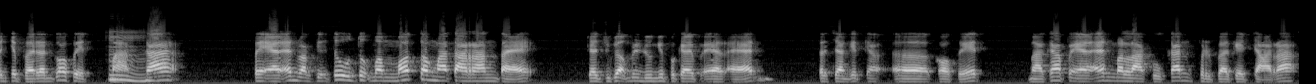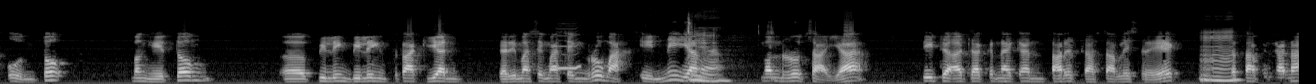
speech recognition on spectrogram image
penyebaran COVID. Hmm. Maka PLN waktu itu untuk memotong mata rantai dan juga melindungi pegawai PLN terjangkit uh, COVID, maka PLN melakukan berbagai cara untuk menghitung eh, billing-billing petagihan dari masing-masing rumah ini yang yeah. menurut saya tidak ada kenaikan tarif dasar listrik, mm. tetapi karena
